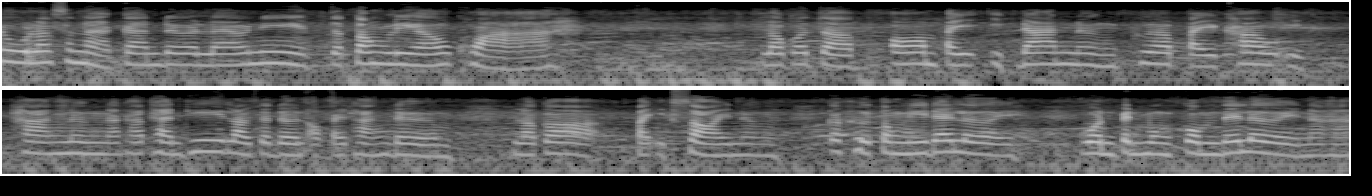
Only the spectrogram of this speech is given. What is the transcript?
ดูลักษณะการเดินแล้วนี่จะต้องเลี้ยวขวา เราก็จะอ้อมไปอีกด้านหนึ่งเพื่อไปเข้าอีกทางหนึ่งนะคะ แทนที่เราจะเดินออกไปทางเดิม แล้วก็ไปอีกซอยหนึ่งก็คือตรงนี้ได้เลย วนเป็นวงกลมได้เลยนะคะ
